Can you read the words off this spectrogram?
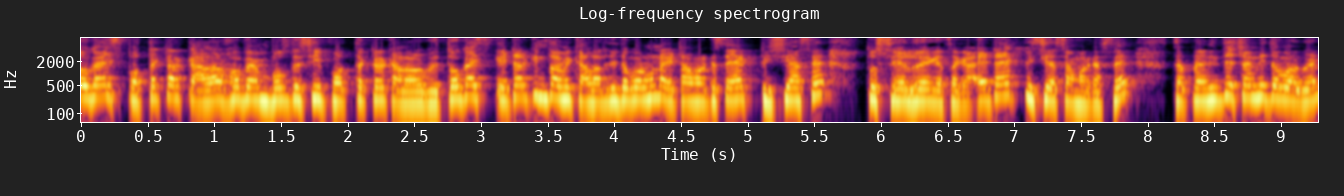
তো গাইস প্রত্যেকটার কালার হবে, আমি বলতেছি প্রত্যেকটার কালার হবে। তো গাইস এটার কিন্তু আমি কালার দিতে পারব না, এটা আমার কাছে এক পিসি আছে, তো সেল হয়ে গেছে এটা এক পিসি আছে আমার কাছে, তো আপনারা নিতে চান, নিতে পারবেন।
